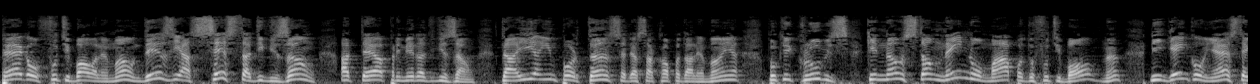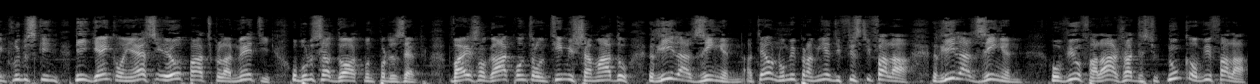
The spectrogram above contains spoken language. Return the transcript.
pega o futebol alemão desde a sexta divisão até a primeira divisão. Daí a importância dessa Copa da Alemanha, porque clubes que não estão nem no mapa do futebol, né? ninguém conhece, tem clubes que ninguém conhece, eu particularmente, o Borussia Dortmund, por exemplo, vai jogar contra um time chamado Rilazingen. Até o nome para mim é difícil de falar. Rilazingen ouviu falar? Já disse, nunca ouvi falar.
